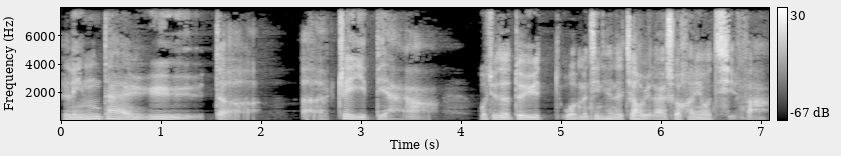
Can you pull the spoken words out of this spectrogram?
林黛玉的呃这一点啊，我觉得对于我们今天的教育来说很有启发。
